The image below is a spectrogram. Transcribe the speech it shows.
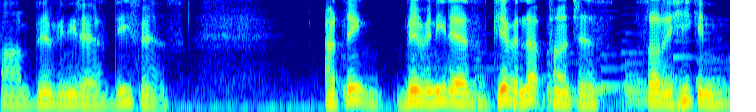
um, Benavidez's defense. I think Benavidez is giving up punches so that he can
